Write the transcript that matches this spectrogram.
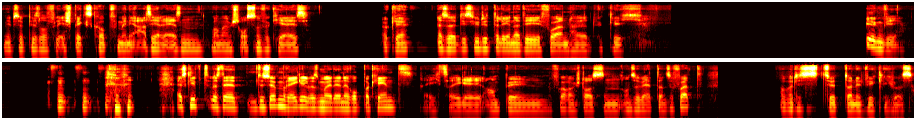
Und ich habe so ein bisschen Flashbacks gehabt von meinen Asienreisen, wo man im Straßenverkehr ist. Okay. Also die Süditaliener, die fahren halt wirklich irgendwie. es gibt was der, dieselben Regeln, was man halt in Europa kennt. Rechtsregel, Ampeln, Vorrangstraßen und so weiter und so fort. Aber das zählt da nicht wirklich was.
